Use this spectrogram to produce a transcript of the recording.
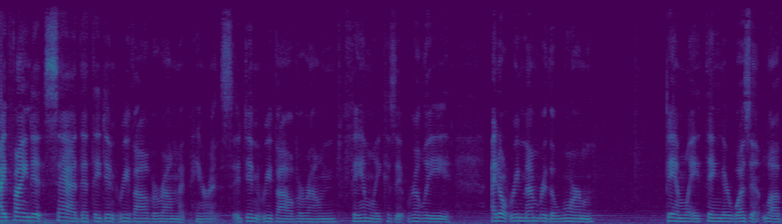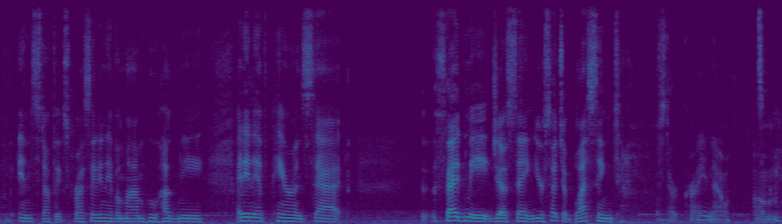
I find it sad that they didn't revolve around my parents. It didn't revolve around family because it really, I don't remember the warm family thing. There wasn't love and stuff expressed. I didn't have a mom who hugged me. I didn't have parents that fed me just saying, You're such a blessing to start crying now. Um,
